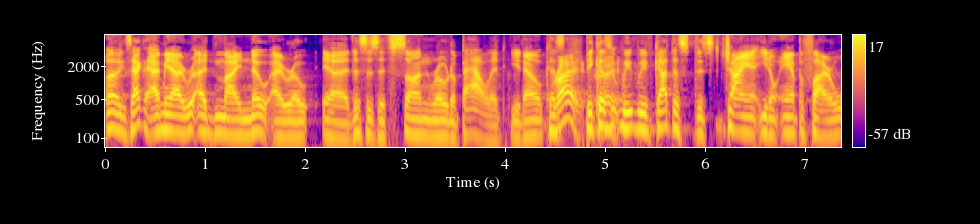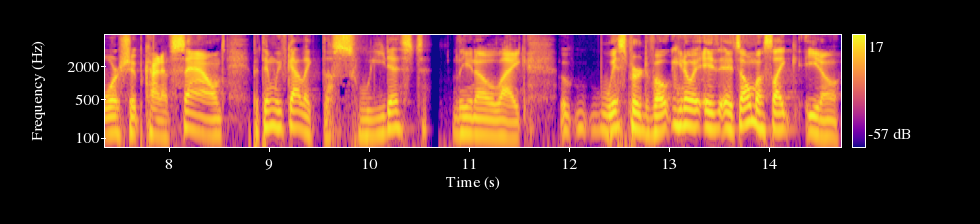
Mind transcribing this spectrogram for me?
Oh, exactly. I mean, I, I my note I wrote. Uh, this is if Sunn wrote a ballad, you know, because Right, because right. we we've got this this giant you know amplifier worship kind of sound, but then we've got like the sweetest, you know, like whispered vocal. You know, it, it's almost like you know.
